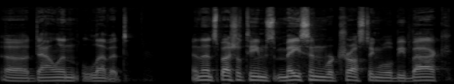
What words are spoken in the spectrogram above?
uh, Dallin Leavitt. And then special teams, Mason, we're trusting will be back,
